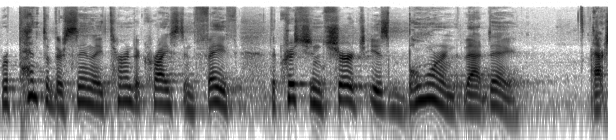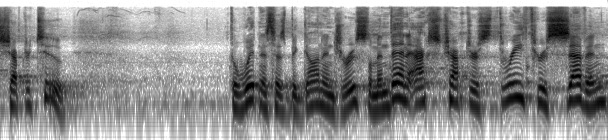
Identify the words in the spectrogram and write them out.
repent of their sin they turn to Christ in faith. The Christian church is born that day. Acts chapter 2. The witness has begun in Jerusalem. And then, Acts chapters 3 through 7,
